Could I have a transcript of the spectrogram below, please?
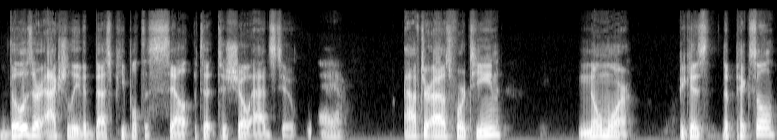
those are actually the best people to sell to, to show ads to. Yeah, yeah. After iOS 14, no more because the pixel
